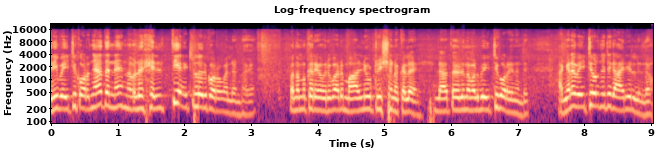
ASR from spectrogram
ഇനി വെയിറ്റ് കുറഞ്ഞാൽ തന്നെ നമ്മൾ ഹെൽത്തി ആയിട്ടുള്ളൊരു കുറവല്ല ഉണ്ടാകുക അപ്പോൾ നമുക്കറിയാം ഒരുപാട് മാൽ ന്യൂട്രീഷനൊക്കെ അല്ലേ? ഇല്ലാത്തവർ നമ്മൾ വെയിറ്റ് കുറയുന്നുണ്ട്. അങ്ങനെ വെയിറ്റ് കുറഞ്ഞിട്ട് കാര്യമില്ലല്ലോ.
